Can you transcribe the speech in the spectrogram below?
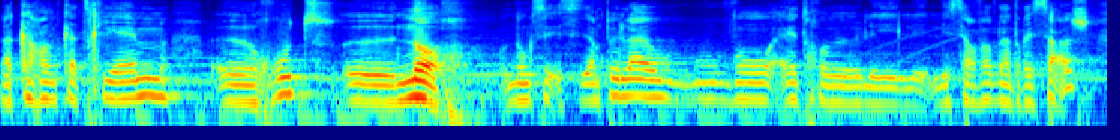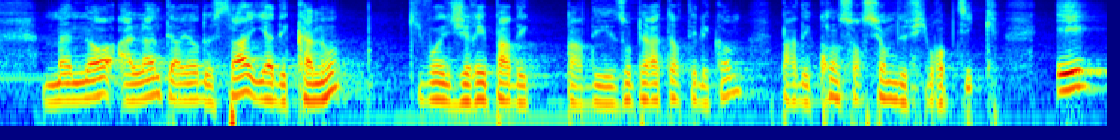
la 44e euh, route euh, nord. Donc c'est un peu là où vont être les, les, les serveurs d'adressage. Maintenant, à l'intérieur de ça, il y a des canaux qui vont être gérés par des, par des opérateurs télécoms, par des consortiums de fibre optique. Et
